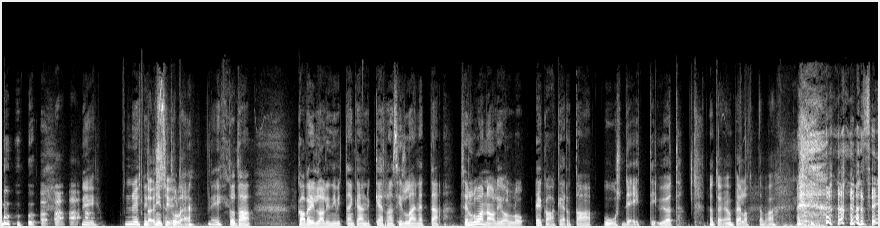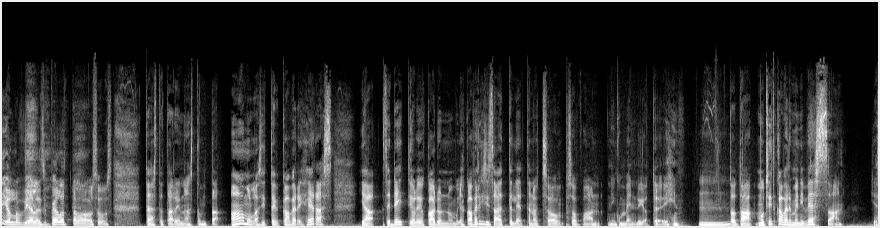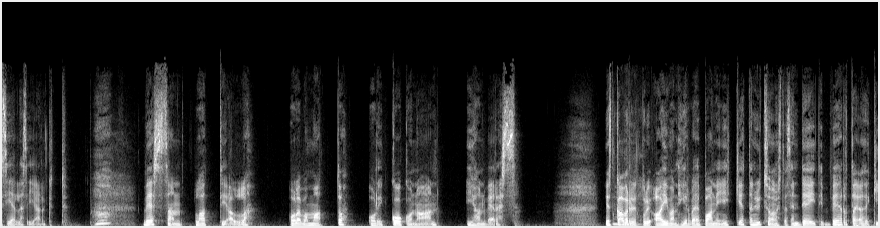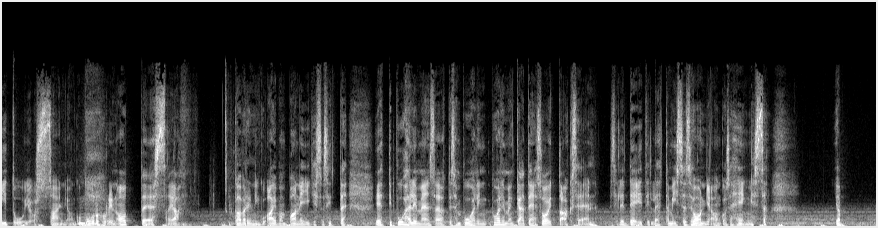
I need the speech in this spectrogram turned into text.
ko- Niin. Nyt, nyt niitä syytä. tulee. Niin. Tota, kaverilla oli nimittäin käynyt kerran sillä että sen luona oli ollut ekaa kertaa uusi deitti yötä. No toi on pelottavaa. se ei ollut vielä se pelottava osuus tästä tarinasta, mutta aamulla sitten kaveri heräs ja se deitti oli jo kadonnut ja kaveri siis ajatteli, että no, että se, on, se on vaan niin kuin mennyt jo töihin. Mm. Tota, mutta sitten kaveri meni vessaan ja siellä se järkyttyi. Vessan lattialla oleva matto oli kokonaan ihan veressä. Ja sitten kaverille tuli aivan hirveä paniikki, että nyt se on sitä sen deitin verta ja se kituu jossain jonkun murhurin otteessa ja kaveri niin kuin aivan paniikissa sitten etti puhelimensa ja otti sen puhelin, puhelimen käteen soittaakseen sille deitille, että missä se on ja onko se hengissä. Ja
